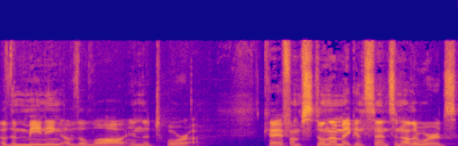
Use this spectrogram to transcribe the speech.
of the meaning of the law in the Torah. Okay, if I'm still not making sense, in other words,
